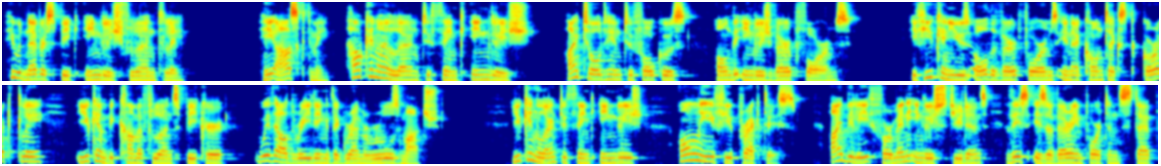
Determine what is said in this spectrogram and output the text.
he would never speak English fluently. He asked me, How can I learn to think English? I told him to focus on the English verb forms. If you can use all the verb forms in a context correctly, you can become a fluent speaker without reading the grammar rules much. You can learn to think English only if you practice. I believe for many English students this is a very important step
